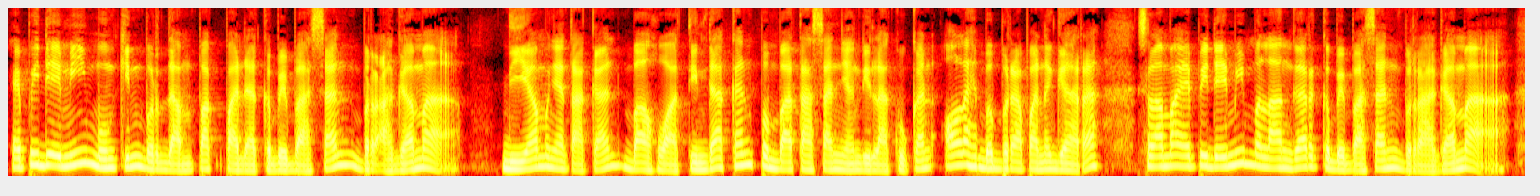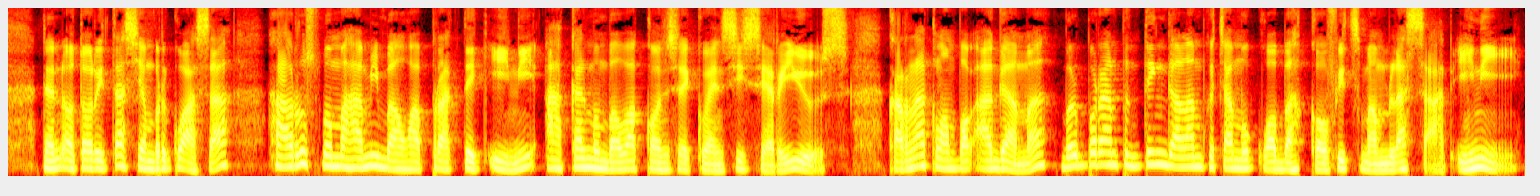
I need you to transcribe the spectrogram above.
epidemi mungkin berdampak pada kebebasan beragama. Dia menyatakan bahwa tindakan pembatasan yang dilakukan oleh beberapa negara selama epidemi melanggar kebebasan beragama, dan otoritas yang berkuasa harus memahami bahwa praktik ini akan membawa konsekuensi serius, karena kelompok agama berperan penting dalam kecamuk wabah COVID-19 saat ini,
